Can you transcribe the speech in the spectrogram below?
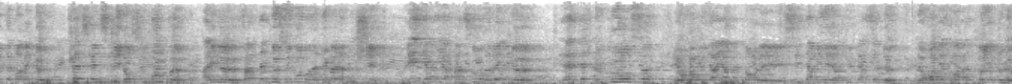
notamment avec Kaczynski dans ce groupe à une vingtaine de secondes. On a du mal à toucher les dernières 20 secondes avec la tête de course. Et on voit que derrière terminé. hein. Plus personne ne, ne reviendra maintenant. Il n'y a que le,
